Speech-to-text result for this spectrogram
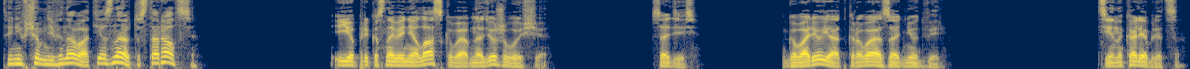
«Ты ни в чем не виноват, я знаю, ты старался». Ее прикосновение ласковое, обнадеживающее. «Садись». Говорю я, открывая заднюю дверь. Тина колеблется.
